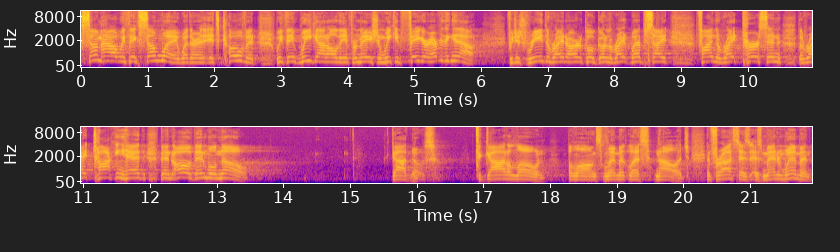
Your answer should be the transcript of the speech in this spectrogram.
somehow we think, some way, whether it's COVID, we think we got all the information, we can figure everything out. If we just read the right article, go to the right website, find the right person, the right talking head, then, oh, then we'll know. God knows. To God alone belongs limitless knowledge. And for us as, as men and women,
